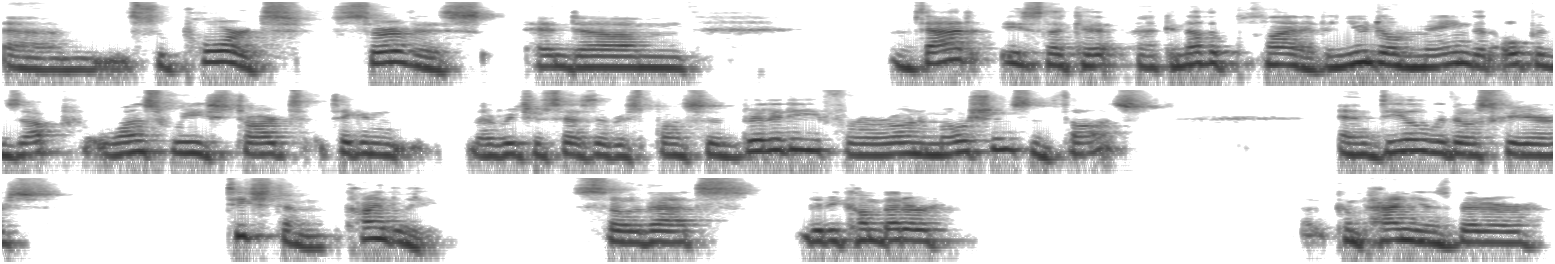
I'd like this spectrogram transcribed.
um, support, service, and um, that is like a like another planet, a new domain that opens up once we start taking, like Richard says, the responsibility for our own emotions and thoughts and deal with those fears teach them kindly so that they become better companions, better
